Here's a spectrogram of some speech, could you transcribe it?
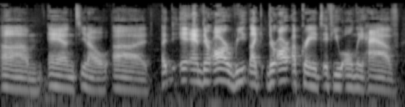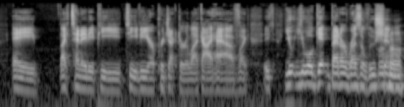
Um, and you know, uh, and there are re- like there are upgrades if you only have a like 1080p TV or projector like I have. Like you you will get better resolution.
